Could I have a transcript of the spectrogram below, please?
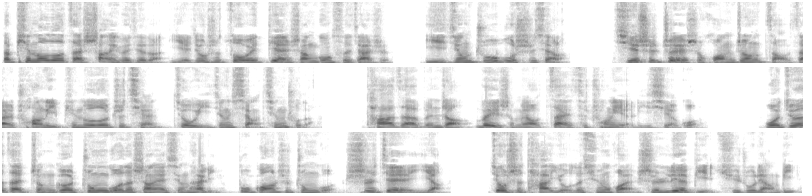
那拼多多在上一个阶段，也就是作为电商公司的价值已经逐步实现了。其实这也是黄峥早在创立拼多多之前就已经想清楚的。他在文章为什么要再次创业里写过，我觉得在整个中国的商业形态里，不光是中国，世界也一样。就是它有的循环是劣币驱逐良币，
